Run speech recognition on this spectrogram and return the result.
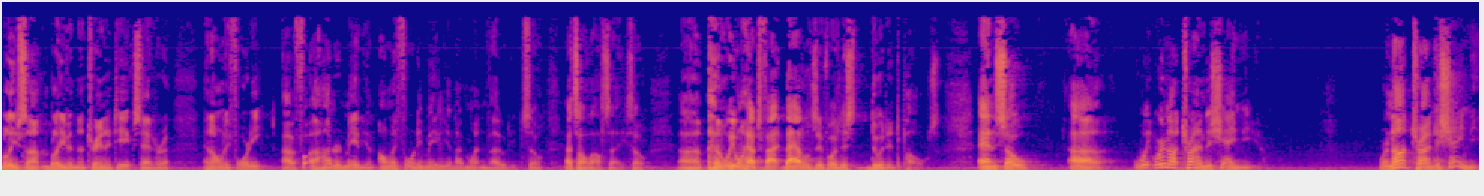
believe something, believe in the Trinity, etc., and only 40 uh, 100 million. Only 40 million of them went and voted. So that's all I'll say. So uh, we won't have to fight battles if we'll just do it at the polls. And so uh, we're not trying to shame you. We're not trying to shame you.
